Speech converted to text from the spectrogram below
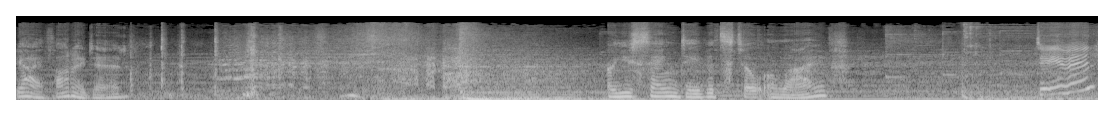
Yeah, I thought I did. Are you saying David's still alive? David?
